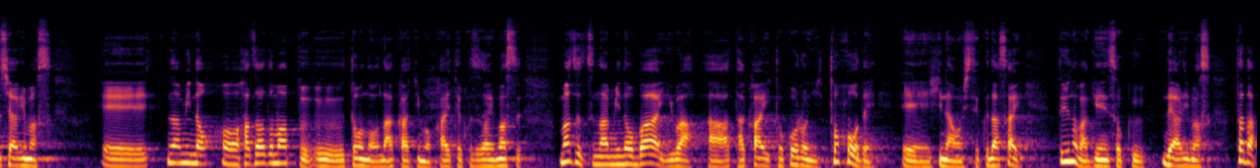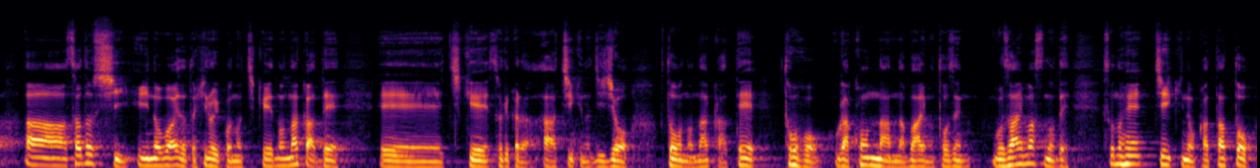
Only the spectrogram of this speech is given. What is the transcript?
申し上げます。えー、津波のハザードマップ等の中にも書いてございます。まず津波の場合は、高いところに徒歩で、えー、避難をしてください。というのが原則であります。ただ、佐渡市の場合だと広いこの地形の中で、え、地形、それから地域の事情等の中で、徒歩が困難な場合も当然ございますので、その辺、地域の方と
